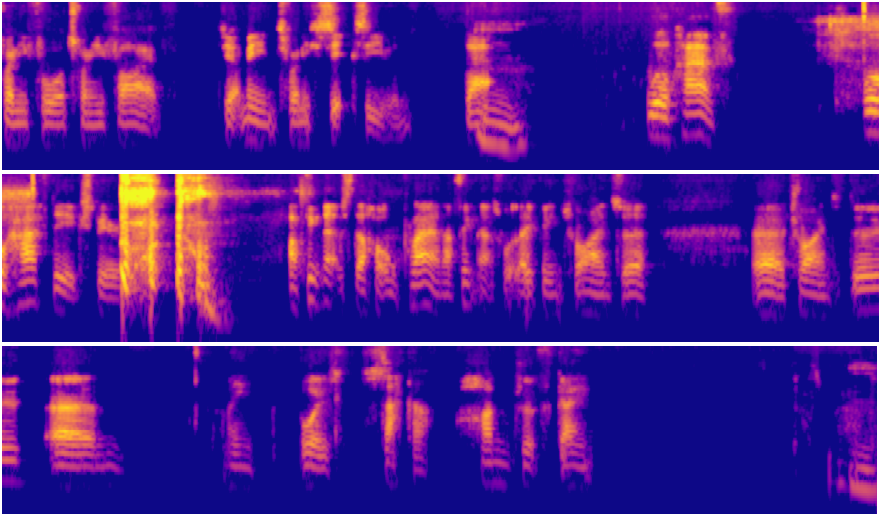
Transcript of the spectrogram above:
24, 25. Do you know what I mean? 26 even. That Mm. will have will have the experience. I think that's the whole plan. I think that's what they've been trying to uh, trying to do. Um, I mean, boys, Saka hundredth game, Mm.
